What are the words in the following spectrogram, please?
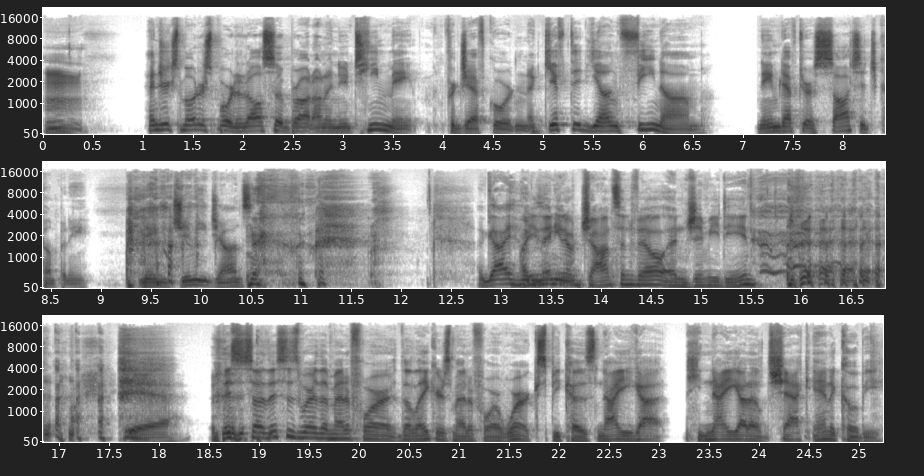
Hmm. Hendricks Motorsport had also brought on a new teammate for Jeff Gordon, a gifted young phenom named after a sausage company named Jimmie Johnson. a guy who Are you many, thinking of Johnsonville and Jimmy Dean? yeah. this so this is where the metaphor, the Lakers metaphor, works because now you got now you got a Shaq and a Kobe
